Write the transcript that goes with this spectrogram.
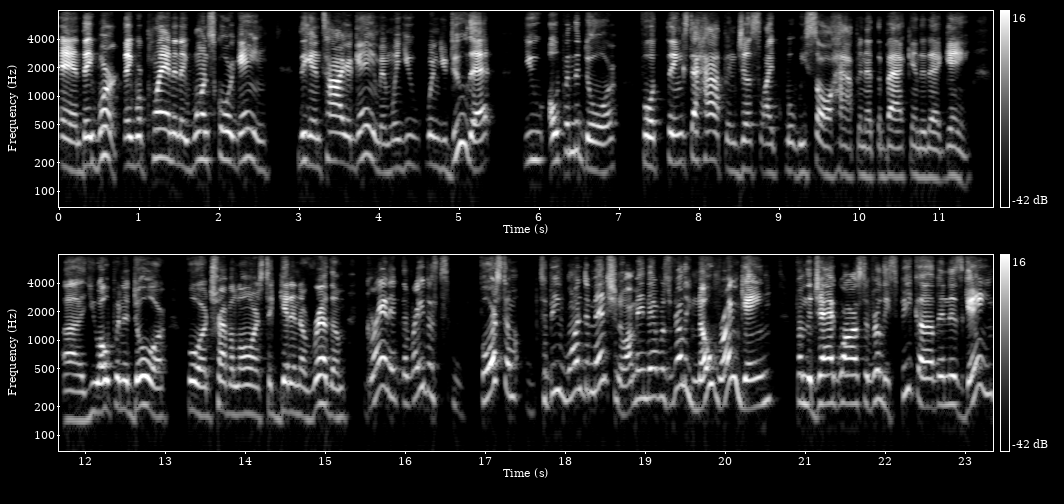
and they weren't they were playing in a one score game the entire game and when you when you do that you open the door for things to happen just like what we saw happen at the back end of that game uh, you open the door for Trevor Lawrence to get in a rhythm. Granted, the Ravens forced him to be one dimensional. I mean, there was really no run game from the Jaguars to really speak of in this game.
